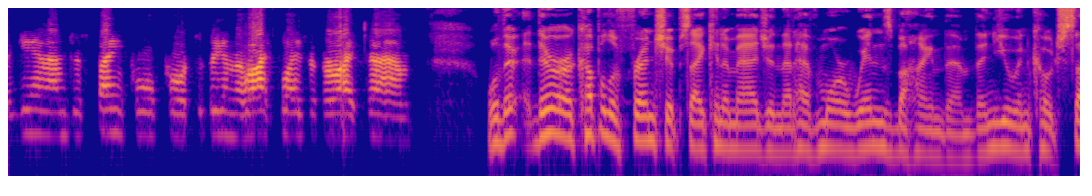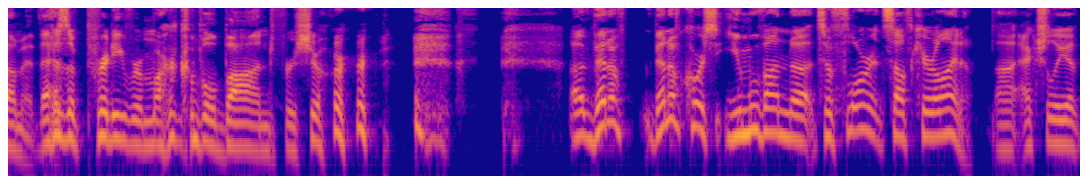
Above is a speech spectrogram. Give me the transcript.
again, I'm just thankful for to be in the right place at the right time. Well, there there are a couple of friendships I can imagine that have more wins behind them than you and Coach Summitt. That is a pretty remarkable bond for sure. uh, then of then of course you move on to, to Florence, South Carolina. Uh, actually, a,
